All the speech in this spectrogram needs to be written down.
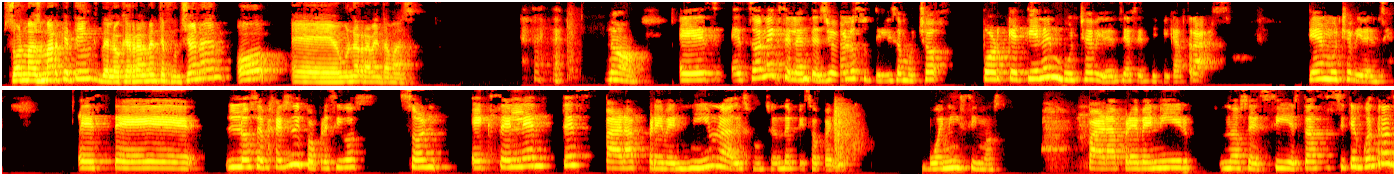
¿son más marketing de lo que realmente funcionan o eh, una herramienta más? No, son excelentes. Yo los utilizo mucho porque tienen mucha evidencia científica atrás. Tienen mucha evidencia. Este, los ejercicios hipopresivos son excelentes para prevenir una disfunción de piso pélvico. Buenísimos. Para prevenir, no sé, si estás, si te encuentras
